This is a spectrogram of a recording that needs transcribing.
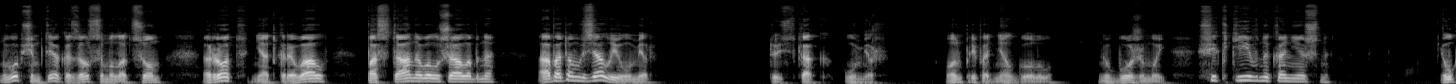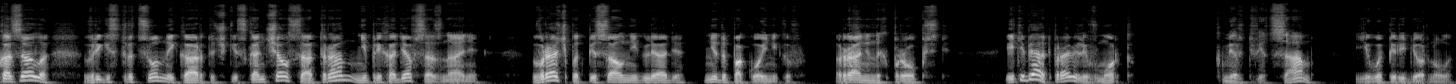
В общем, ты оказался молодцом, рот не открывал, постановал жалобно, а потом взял и умер. То есть как умер? Он приподнял голову. Ну, боже мой, фиктивно, конечно. Указала в регистрационной карточке, скончался от ран, не приходя в сознание. Врач подписал, не глядя, не до покойников, раненых пропасть. И тебя отправили в морг. К мертвецам его передернуло.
